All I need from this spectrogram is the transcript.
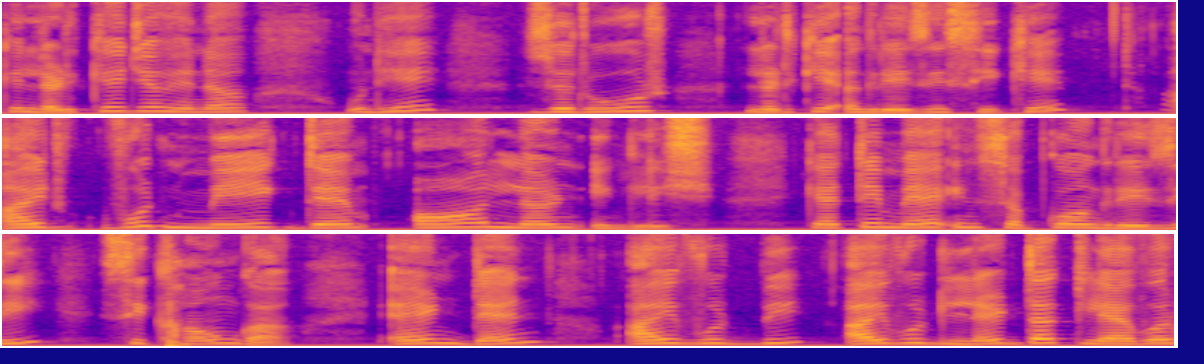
के लड़के जो है ना, उन्हें ज़रूर लड़के अंग्रेज़ी सीखें। I would make them all learn English कहते मैं इन सबको अंग्रेज़ी सिखाऊँगा। And then I would be I would let the clever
